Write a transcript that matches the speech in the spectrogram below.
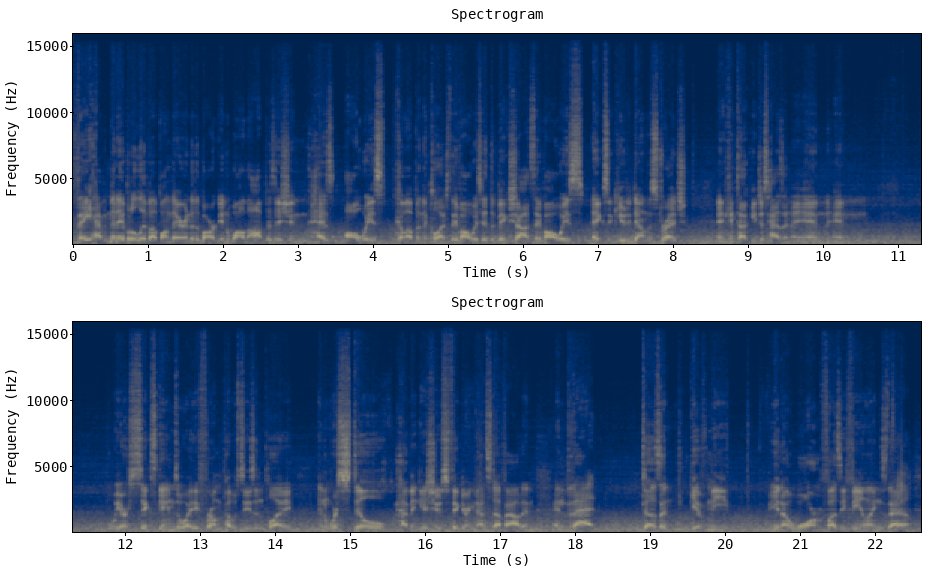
they haven't been able to live up on their end of the bargain while the opposition has always come up in the clutch. They've always hit the big shots. They've always executed down the stretch, and Kentucky just hasn't. And and we are six games away from postseason play, and we're still having issues figuring that stuff out. And and that doesn't give me, you know, warm fuzzy feelings that. Yeah.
